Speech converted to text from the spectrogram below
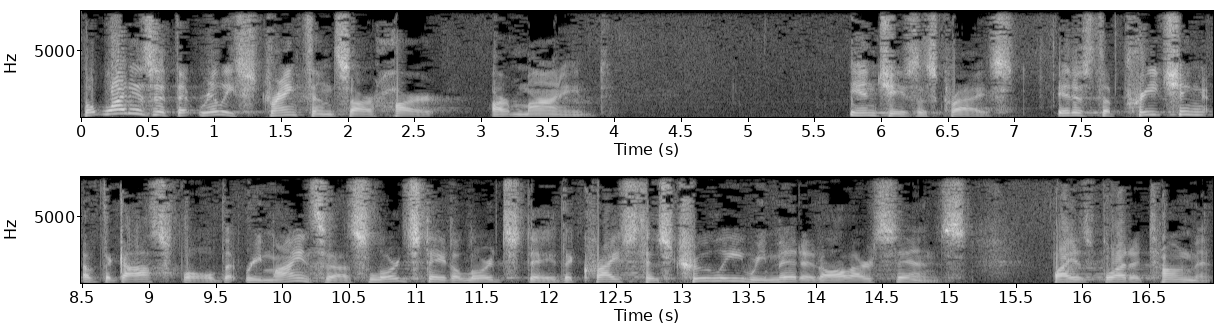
But what is it that really strengthens our heart, our mind in Jesus Christ? It is the preaching of the gospel that reminds us, Lord's Day to Lord's Day, that Christ has truly remitted all our sins by his blood atonement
